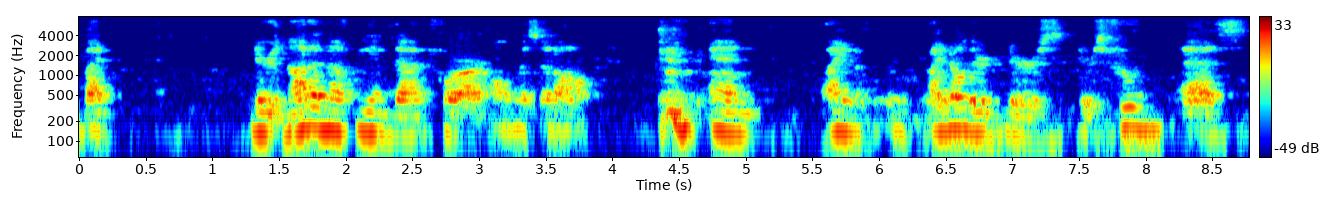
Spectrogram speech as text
but there's not enough being done for our homeless at all, and I I know there there's there's food as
